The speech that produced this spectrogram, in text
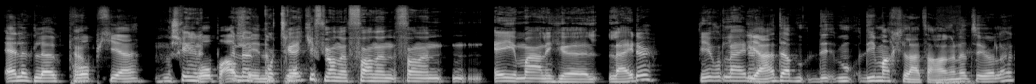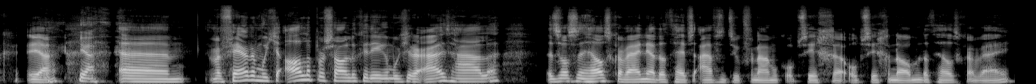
elk leuk propje. Misschien een, Rob als een leuk in een portretje van een, van, een, van een eenmalige leider. Wereldleider. Ja, dat, die, die mag je laten hangen natuurlijk. Ja. Ja. Ehm, maar verder moet je alle persoonlijke dingen moet je eruit halen. Het was een helskarwei. Ja, dat heeft Aaf natuurlijk voornamelijk op zich, eh, op zich genomen, dat helskarwei.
